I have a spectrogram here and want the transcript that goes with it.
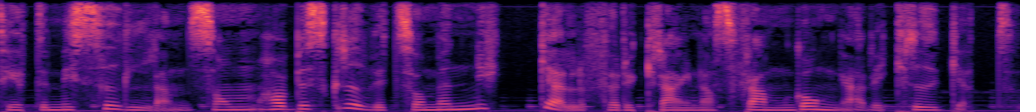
heter missilen som har beskrivits som en nyckel för Ukrainas framgångar i kriget.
